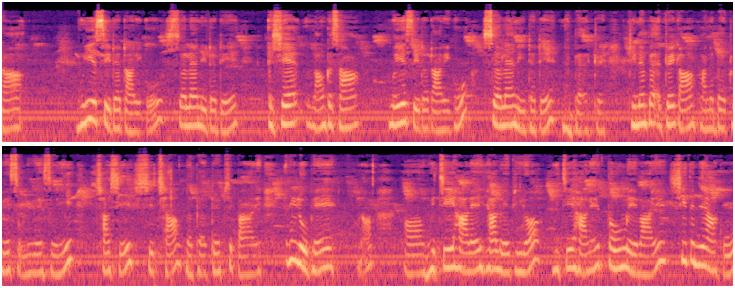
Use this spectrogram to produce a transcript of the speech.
ကမွေးရစေတတ်တာတွေကိုဆွဲလန်းနေတတ်တယ်အရက်လောင်းကစားမွေးရစေတတ်တာတွေကိုဆွဲလန်းနေတတ်တဲ့နံပါတ်အတွဲဒီနံပါတ်အတွဲကဘာနံပါတ်အတွဲဆိုလို့လဲဆိုရင်6886နံပါတ်အတွဲဖြစ်ပါတယ်အဲ့ဒီလိုပဲเนาะအာငွေကြေးဟာလည်းရလွယ်ပြီးတော့ငွေကြေးဟာလည်းသုံးလွယ်ပါတယ်ရှိသမျှကို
